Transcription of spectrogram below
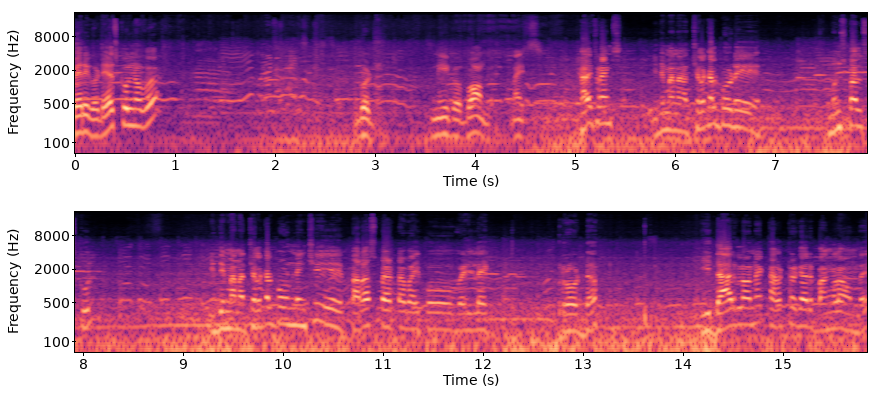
వెరీ గుడ్ ఏ స్కూల్ నువ్వు గుడ్ నీకు బాగుంది నైస్ హాయ్ ఫ్రెండ్స్ ఇది మన చిలకలపూడి మున్సిపల్ స్కూల్ ఇది మన చిలకలపూడి నుంచి పరాస్పేట వైపు వెళ్ళే రోడ్డు. ఈ దారిలోనే కలెక్టర్ గారి బంగ్లా ఉంది.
